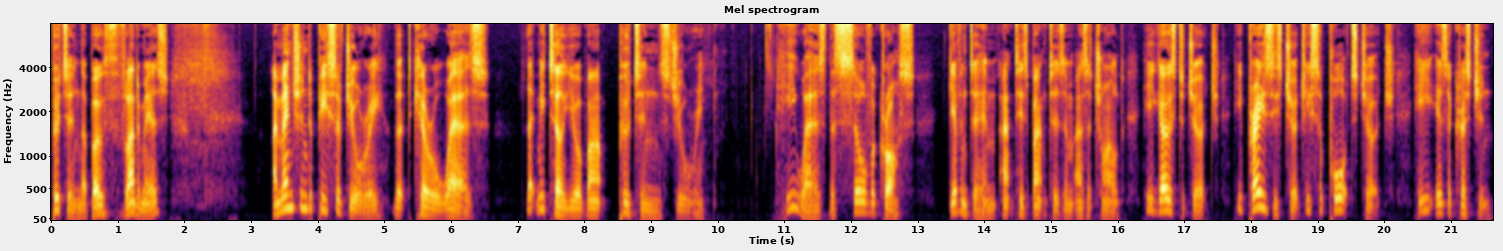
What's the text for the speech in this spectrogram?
Putin. They're both Vladimir's. I mentioned a piece of jewellery that Kirill wears. Let me tell you about Putin's jewellery. He wears the silver cross given to him at his baptism as a child. He goes to church. He praises church. He supports church. He is a Christian.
